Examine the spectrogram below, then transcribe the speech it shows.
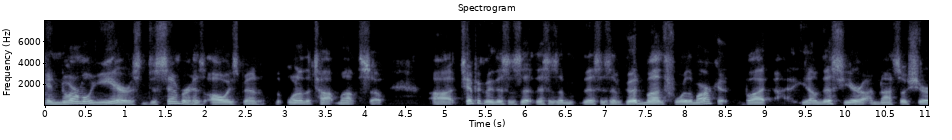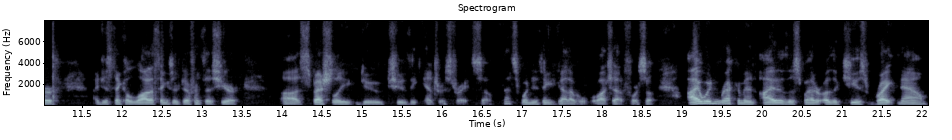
in normal years, December has always been one of the top months. So uh, typically, this is a this is a this is a good month for the market. But you know, this year I'm not so sure. I just think a lot of things are different this year, uh, especially due to the interest rates. So that's one you think you got to watch out for. So I wouldn't recommend either the spider or the Qs right now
